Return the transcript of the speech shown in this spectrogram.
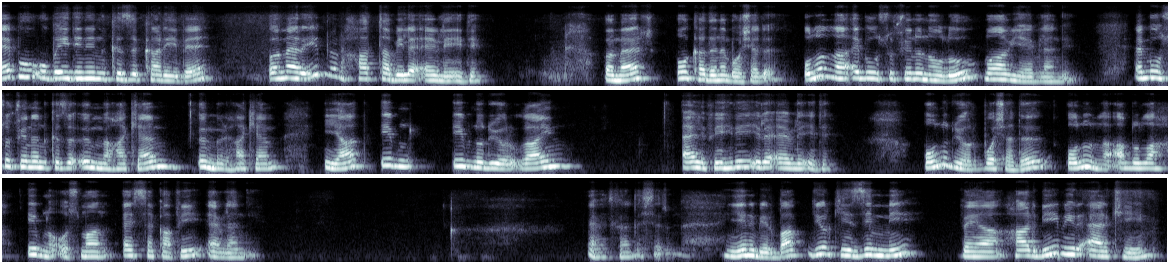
Ebu Ubeyde'nin kızı Karibe Ömer İbnül Hattab ile evliydi. Ömer o kadını boşadı. Onunla Ebu Sufyan'ın oğlu Muaviye evlendi. Ebu Sufyan'ın kızı Ümmü Hakem, Ümmül Hakem, İyad İbn, İbn diyor Gayn El Fihri ile evli idi. Onu diyor boşadı. Onunla Abdullah İbn Osman Es-Sekafi evlendi. Evet kardeşlerim. Yeni bir bab. Diyor ki zimmi veya harbi bir erkeğin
